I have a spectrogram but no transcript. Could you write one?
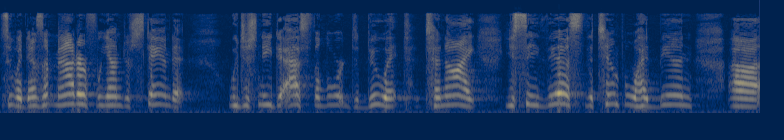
So it doesn't matter if we understand it. We just need to ask the Lord to do it tonight. You see, this, the temple had been uh,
